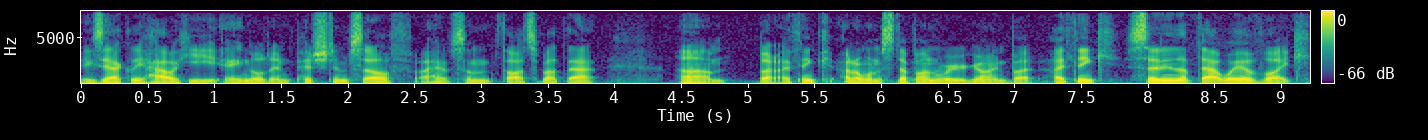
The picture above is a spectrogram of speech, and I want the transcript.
exactly how he angled and pitched himself. I have some thoughts about that, um, but I think I don't want to step on where you're going. But I think setting it up that way of like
